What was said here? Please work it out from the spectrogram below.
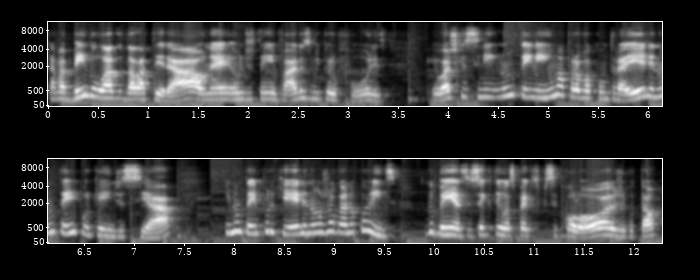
Tava bem do lado da lateral, né? Onde tem vários microfones. Eu acho que se não tem nenhuma prova contra ele, não tem por que indiciar. E não tem por que ele não jogar no Corinthians. Tudo bem, eu sei que tem o um aspecto psicológico e tal.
